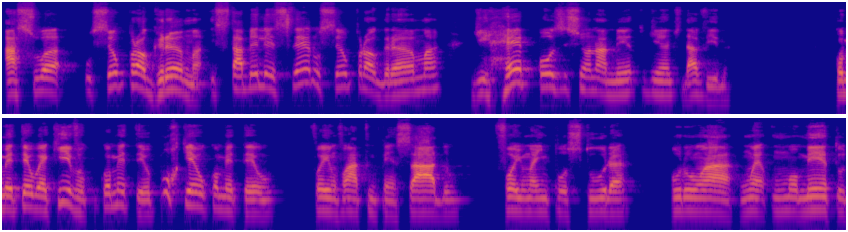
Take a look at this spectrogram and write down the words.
a sua o seu programa, estabelecer o seu programa de reposicionamento diante da vida. Cometeu o equívoco? Cometeu. Por que o cometeu? Foi um ato impensado, foi uma impostura, por uma, um, um momento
